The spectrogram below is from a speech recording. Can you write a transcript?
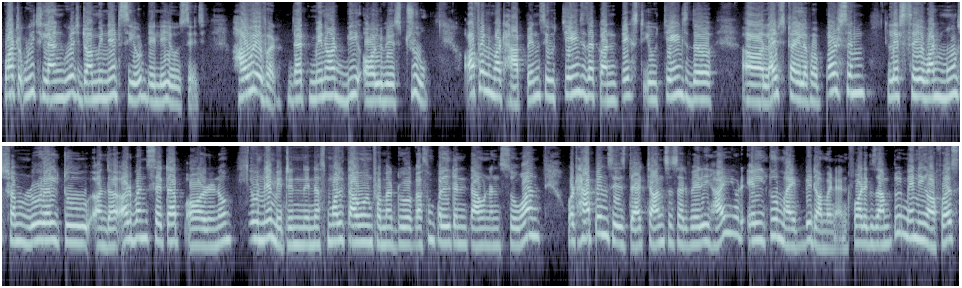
what which language dominates your daily usage. However, that may not be always true often what happens you change the context, you change the uh, lifestyle of a person, let us say one moves from rural to uh, the urban setup or you know you name it in, in a small town from a to a cosmopolitan town and so on. What happens is that chances are very high your L2 might be dominant. For example, many of us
